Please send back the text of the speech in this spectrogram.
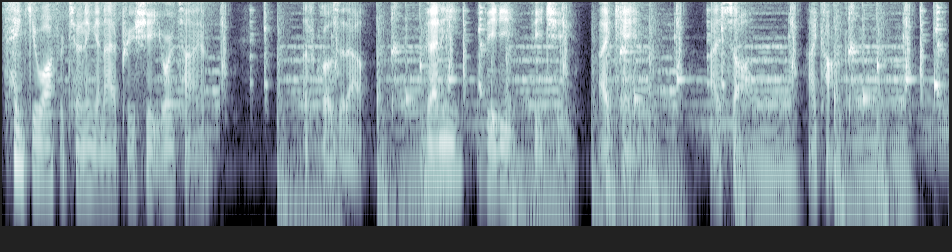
Thank you all for tuning in. I appreciate your time. Let's close it out. Veni, Vidi, Vici. I came, I saw, I conquered.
